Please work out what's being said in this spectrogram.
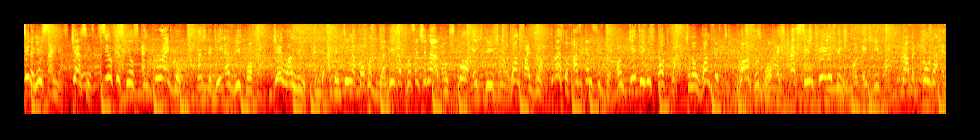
See the new signings, jerseys, silky skills, and great goals. Touch the DFB Pokal, J1 League, and the Argentina Copa de la Liga Profesional on Score HD channel 151. The best of African football on JTV Sports Plus channel 150. World football is best seen Philly Philly on HD Plus. Grab a decoder and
